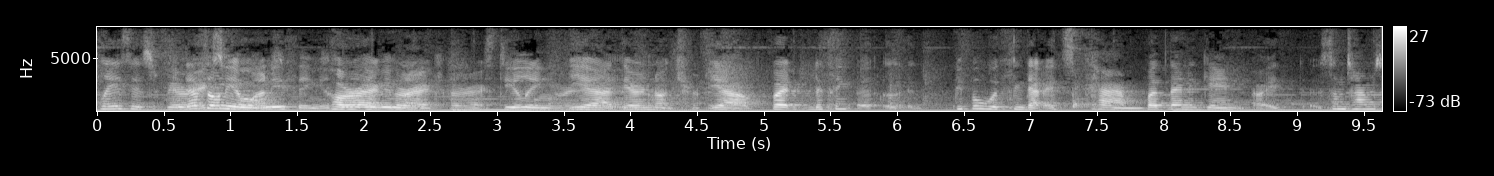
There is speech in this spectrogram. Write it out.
place is very That's only a money thing. It's correct, not even correct, like correct. stealing or Yeah, they're not. Tr- yeah, but the thing, uh, uh, people would think that it's scam. But then again, uh, it, sometimes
